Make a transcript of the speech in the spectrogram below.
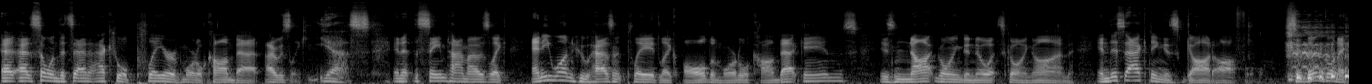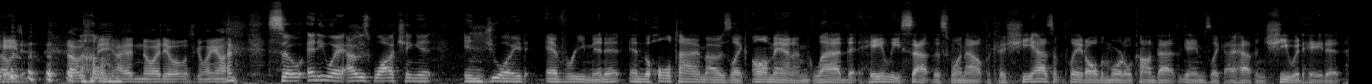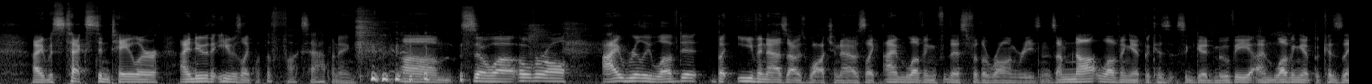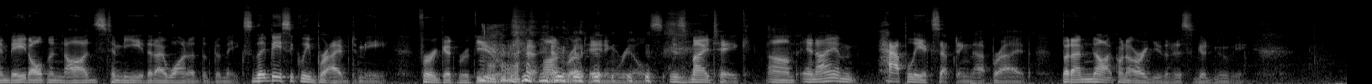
as someone that's an actual player of Mortal Kombat, I was like, yes. And at the same time, I was like, anyone who hasn't played like all the Mortal Kombat games is not going to know what's going on. And this acting is god awful. So they're going to hate it. That was me. I had no idea what was going on. So anyway, I was watching it, enjoyed every minute, and the whole time I was like, "Oh man, I'm glad that Haley sat this one out because she hasn't played all the Mortal Kombat games like I have, and she would hate it." I was texting Taylor. I knew that he was like, "What the fuck's happening?" um, so uh, overall, I really loved it. But even as I was watching it, I was like, "I'm loving this for the wrong reasons. I'm not loving it because it's a good movie. I'm loving it because they made all the nods to me that I wanted them to make. So they basically bribed me." For a good review on rotating reels is my take, um, and I am happily accepting that bribe. But I'm not going to argue that it's a good movie.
